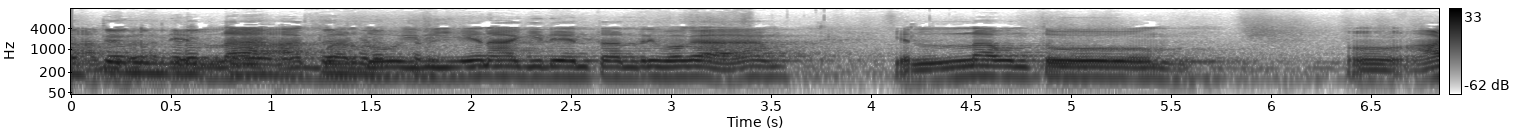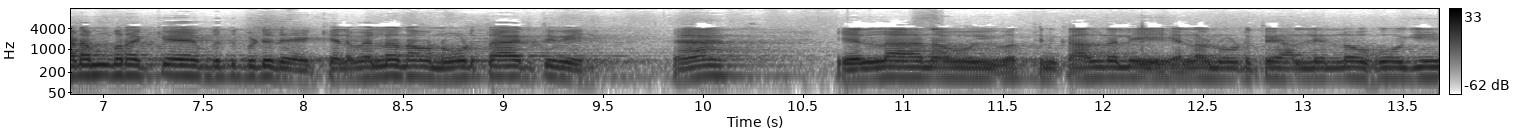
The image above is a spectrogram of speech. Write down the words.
ಮತ್ತೆ ಒಂದೊಂದ್ ಎಲ್ಲ ಆಗ್ಬಾರ್ದು. ಇದು ಏನಾಗಿದೆ ಅಂತ ಅಂದ್ರೆ ಇವಾಗ ಎಲ್ಲ ಒಂದು ಆಡಂಬರಕ್ಕೆ ಬಿದ್ದುಬಿಟ್ಟಿದೆ ಕೆಲವೆಲ್ಲ ನಾವು ನೋಡ್ತಾ ಇರ್ತೀವಿ. ಹಾಂ ಎಲ್ಲ ನಾವು ಇವತ್ತಿನ ಕಾಲದಲ್ಲಿ ಎಲ್ಲ ನೋಡ್ತೀವಿ. ಅಲ್ಲೆಲ್ಲೋ ಹೋಗಿ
